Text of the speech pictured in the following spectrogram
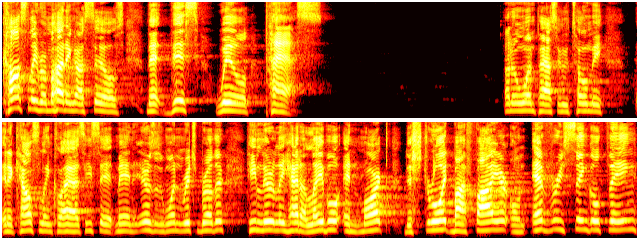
Constantly reminding ourselves that this will pass. I know one pastor who told me in a counseling class, he said, Man, here's this one rich brother. He literally had a label and marked destroyed by fire on every single thing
